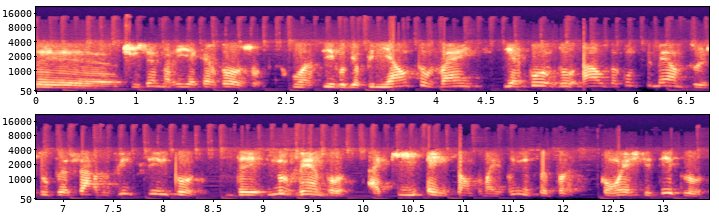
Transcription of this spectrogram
de José Maria Cardoso, um artigo de opinião que vem de acordo aos acontecimentos do passado 25 de novembro aqui em São Tomé e Príncipe, com este título,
